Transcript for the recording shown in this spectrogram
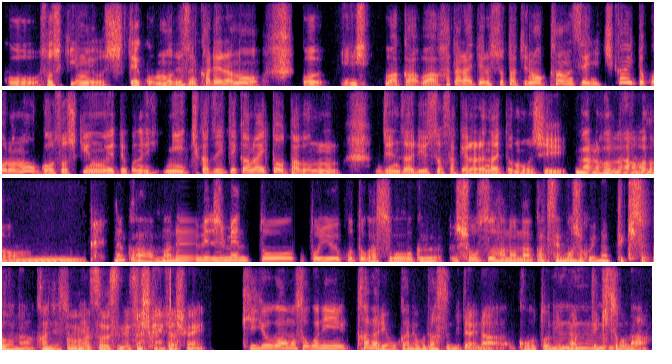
こう、組織運営をして、こうもう要するに彼らの、こう、い若、わ働いてる人たちの感性に近いところの、こう、組織運営っていうことに近づいていかないと、多分、人材流出は避けられないと思うし、なるほど、なるほど。なんか、マネジメントということがすごく少数派のなんか専門職になってきそうな感じですよね。うん、そうですね。確かに確かに。企業側もそこにかなりお金を出すみたいなことになってきそうな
